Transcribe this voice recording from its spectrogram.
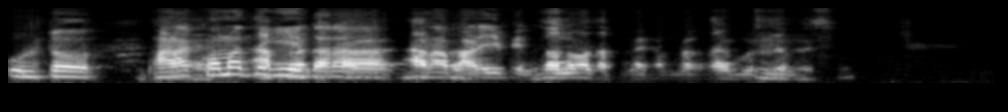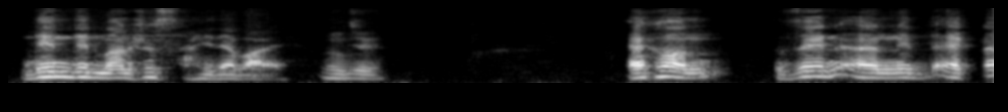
উল্টো ভাড়া হ্যাঁ, কমাতে গিয়ে তারা ভাড়া বাড়িয়ে ফেলে ধন্যবাদ আপনাকে আপনার কথা বুঝতে পেরেছি। দিন দিন মানুষের চাহিদা বাড়ে। এখন যে একটা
